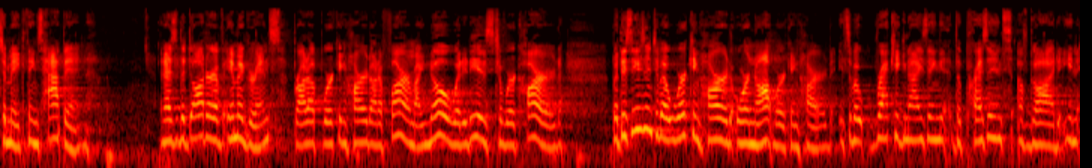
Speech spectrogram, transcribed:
to make things happen. And as the daughter of immigrants brought up working hard on a farm, I know what it is to work hard. But this isn't about working hard or not working hard. It's about recognizing the presence of God in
